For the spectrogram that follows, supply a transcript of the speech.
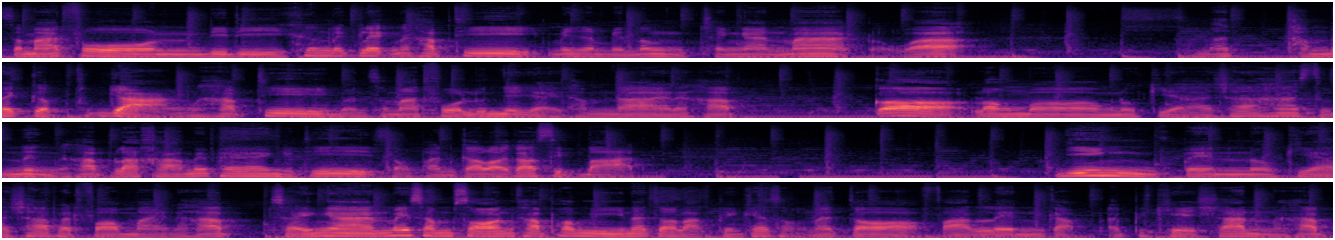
สมาร์ทโฟนดีๆ เครื่องเล็กๆนะครับที่ไม่จำเป็นต้องใช้งานมากแต่ว่าสามารถทำได้เกือบทุกอย่างนะครับ ที่เหมือนสมาร์ทโฟนรุ่นใหญ่ๆทำได้นะครับ ก็ลองมอง Nokia ชา501 นะครับ ราคาไม่แพงอยู่ที่ 2,990 บาท ยิ่งเป็นโนเกียชาแพลตฟอร์มใหม่นะครับ ใช้งานไม่ซ้ำซ้อนครับ เพราะมีหน้าจอหลักเพียงแค่ 2 หน้าจอฟาสเลนกับแอปพลิเคชันนะครับ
